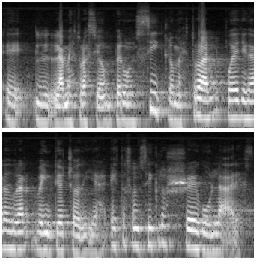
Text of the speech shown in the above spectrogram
eh, la menstruación, pero un ciclo menstrual puede llegar a durar 28 días. Estos son ciclos regulares.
